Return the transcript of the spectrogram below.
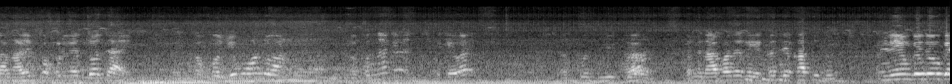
આ નાળી પકડીને તો થાય. નખો જીવ મોહન જોવાનું નખો ના કહેવાય? ને? કહેવાય? જીવ તમે ના પાડતા કે એક જ દેખાતું હતું. એને એમ કીધું કે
